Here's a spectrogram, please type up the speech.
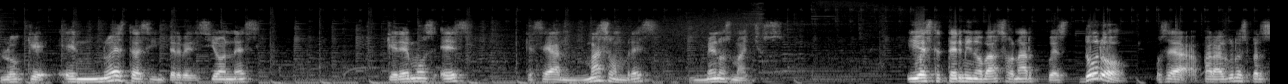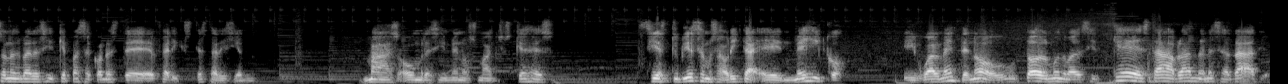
lo que en nuestras intervenciones queremos es que sean más hombres y menos machos. Y este término va a sonar pues duro. O sea, para algunas personas va a decir, ¿qué pasa con este Félix? ¿Qué está diciendo? Más hombres y menos machos. ¿Qué es eso? Si estuviésemos ahorita en México, igualmente, ¿no? Todo el mundo va a decir, ¿qué está hablando en esa radio?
